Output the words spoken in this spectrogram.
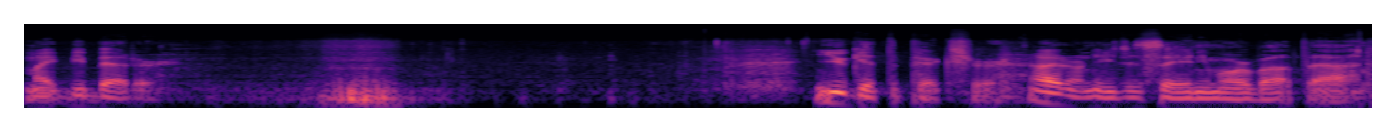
might be better? You get the picture. I don't need to say any more about that.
